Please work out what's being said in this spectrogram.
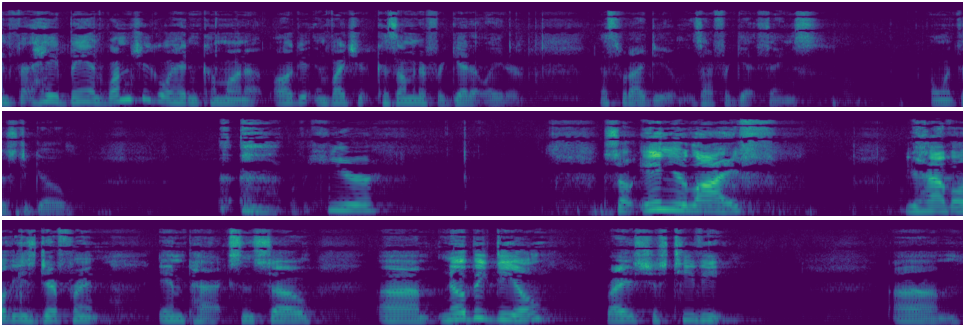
in fact, hey band, why don't you go ahead and come on up? I'll get, invite you because I'm going to forget it later. That's what I do is I forget things. I want this to go over here. So in your life, you have all these different impacts. And so, um, no big deal right? It's just TV. Um,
